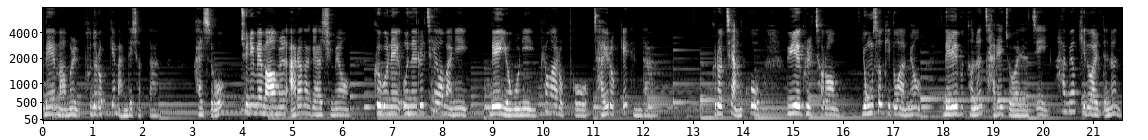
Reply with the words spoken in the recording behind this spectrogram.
내 마음을 부드럽게 만드셨다. 갈수록 주님의 마음을 알아가게 하시며 그분의 은혜를 체험하니 내 영혼이 평화롭고 자유롭게 된다. 그렇지 않고 위의 글처럼 용서 기도하며 내일부터는 잘해줘야지 하며 기도할 때는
